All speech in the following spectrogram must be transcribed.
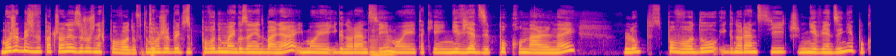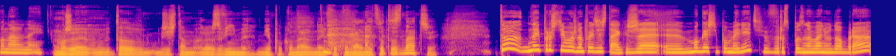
Może być wypaczone z różnych powodów. To, to... może być z powodu mojego zaniedbania i mojej ignorancji, mhm. mojej takiej niewiedzy pokonalnej, lub z powodu ignorancji czy niewiedzy niepokonalnej. Może to gdzieś tam rozwijmy niepokonalnej, pokonalnej. Co to znaczy? To najprościej można powiedzieć tak, że y, mogę się pomylić w rozpoznawaniu dobra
